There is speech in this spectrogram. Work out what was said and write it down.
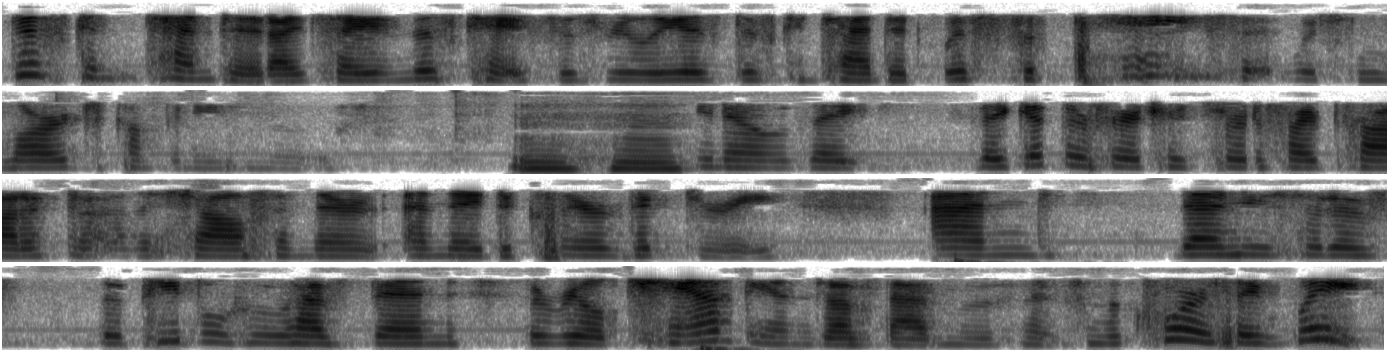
discontented. I'd say in this case, this really is discontented with the pace at which large companies move. Mm-hmm. You know, they they get their fair trade certified product on the shelf and they and they declare victory, and then you sort of the people who have been the real champions of that movement from the core say, wait,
